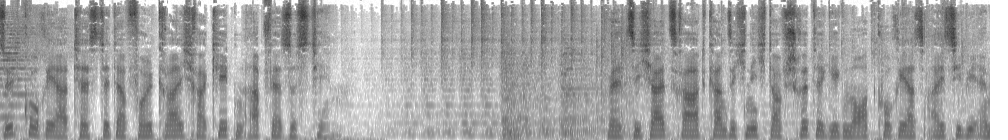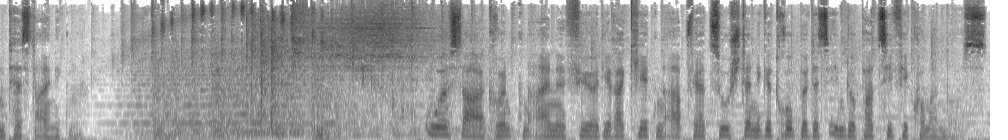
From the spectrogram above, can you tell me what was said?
Südkorea testet erfolgreich Raketenabwehrsystem. Weltsicherheitsrat kann sich nicht auf Schritte gegen Nordkoreas ICBM-Test einigen. USA gründen eine für die Raketenabwehr zuständige Truppe des Indo-Pazifik-Kommandos.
